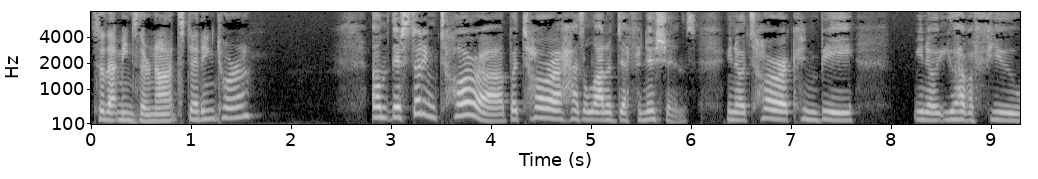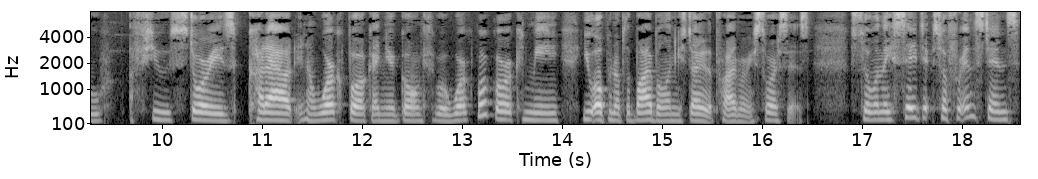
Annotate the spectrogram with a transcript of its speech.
So that means they're not studying Torah? Um, they're studying Torah, but Torah has a lot of definitions. You know, Torah can be, you know, you have a few a few stories cut out in a workbook and you're going through a workbook, or it can mean you open up the Bible and you study the primary sources. So when they say, so for instance,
